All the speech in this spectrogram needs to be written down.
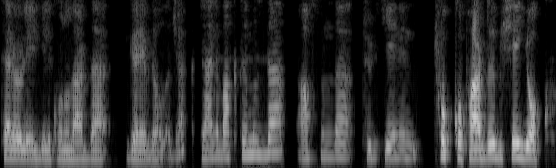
Terörle ilgili konularda görevli olacak. Yani baktığımızda aslında Türkiye'nin çok kopardığı bir şey yok.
